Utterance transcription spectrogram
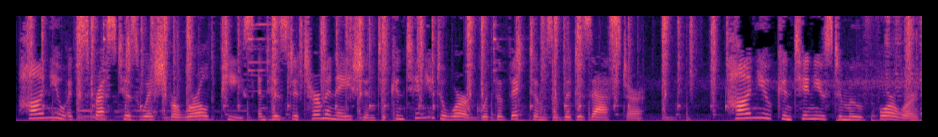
Hanyu expressed his wish for world peace and his determination to continue to work with the victims of the disaster. Hanyu continues to move forward,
